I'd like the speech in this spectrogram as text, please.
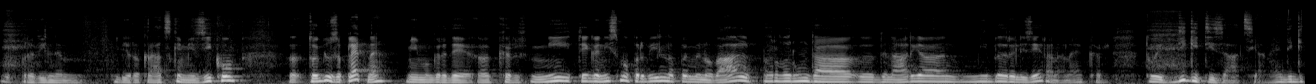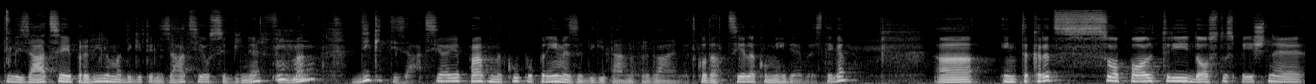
v pravilnem birokratskem jeziku. Uh, to je bil zaplet, ne? mimo grede, eh, ker mi tega nismo pravilno poimenovali, prva runda eh, denarja ni bila realizirana, ne? ker to je digitizacija. Ne? Digitalizacija je praviloma digitalizacija vsebine filma, uh mhm. -huh. digitizacija je pa nakup opreme za digitalno predvajanje. Tako da cela komedija je bila iz tega. Uh, in takrat so pol tri, dosta uspešne,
